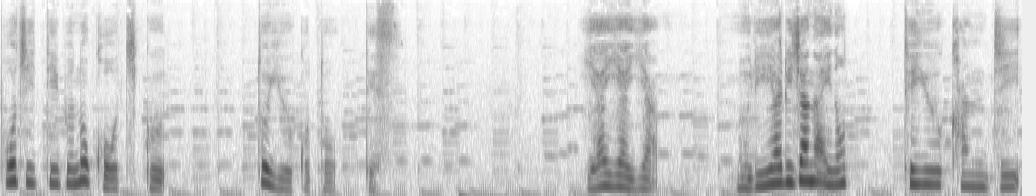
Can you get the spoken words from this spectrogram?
ポジティブの構築ということです。いやいやいや無理やりじゃないのっていう感じ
